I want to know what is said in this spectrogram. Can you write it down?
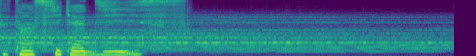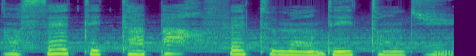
C'est ainsi qu'à 10, dans cet état parfaitement détendu,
